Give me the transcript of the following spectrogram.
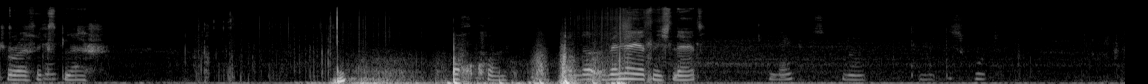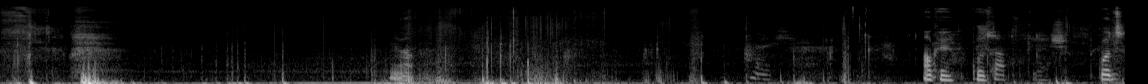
Jurassic Splash. Och komm. Wenn der jetzt nicht lädt. Leckt? Nein. Internet ist gut. Ja. Okay, gut. Gut.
